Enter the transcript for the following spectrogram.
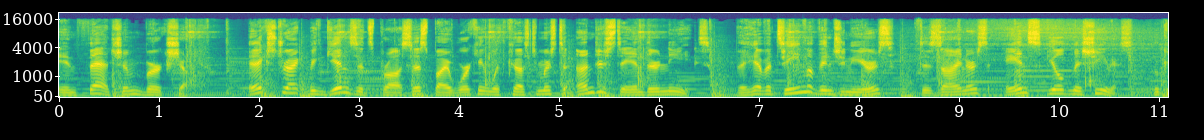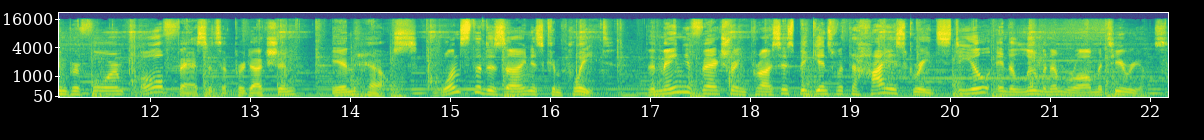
in Thatcham, Berkshire. Xtrac begins its process by working with customers to understand their needs. They have a team of engineers, designers, and skilled machinists who can perform all facets of production in-house. Once the design is complete, the manufacturing process begins with the highest grade steel and aluminum raw materials.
